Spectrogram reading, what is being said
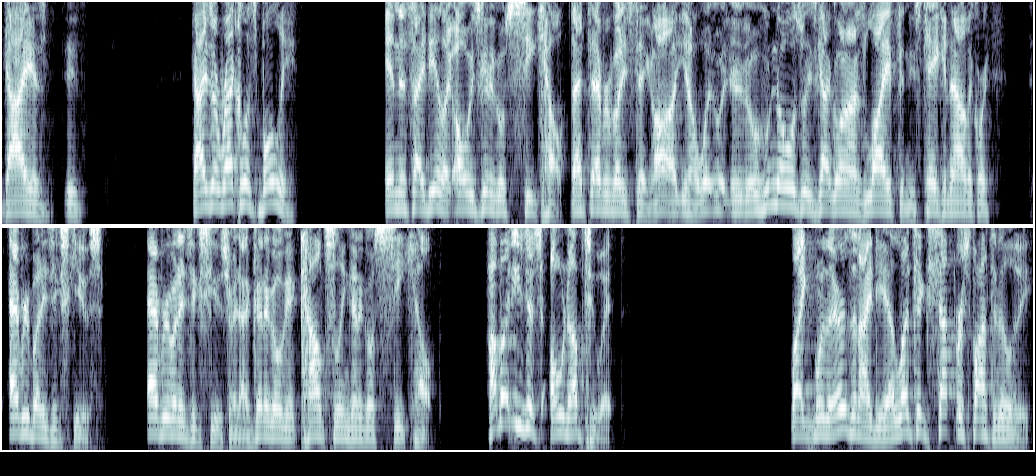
Guy is guy's a reckless bully. And this idea, like, oh, he's going to go seek help. That's everybody's thing. Oh, you know, who knows what he's got going on in his life, and he's taken out of the court. Everybody's excuse. Everybody's excuse right now. Going to go get counseling. Going to go seek help. How about you just own up to it? Like, well, there's an idea. Let's accept responsibility.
